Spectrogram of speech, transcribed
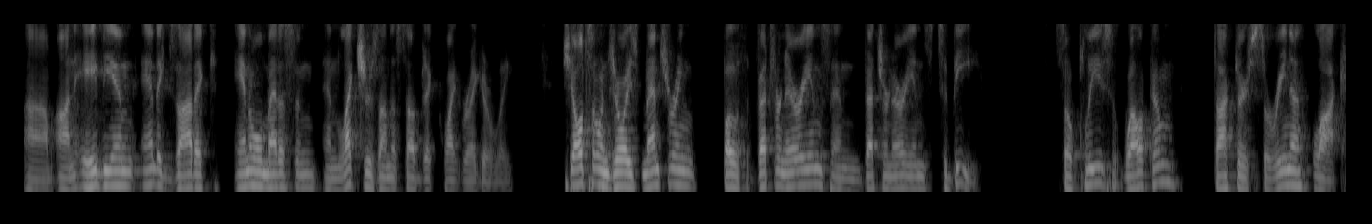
um, on avian and exotic animal medicine and lectures on the subject quite regularly. She also enjoys mentoring both veterinarians and veterinarians to be. So please welcome Dr. Serena Locke.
